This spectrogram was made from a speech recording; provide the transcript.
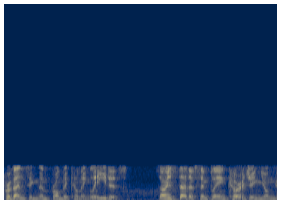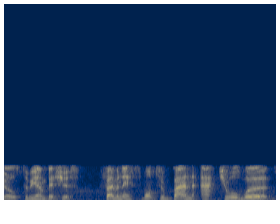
preventing them from becoming leaders. So instead of simply encouraging young girls to be ambitious, feminists want to ban actual words,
